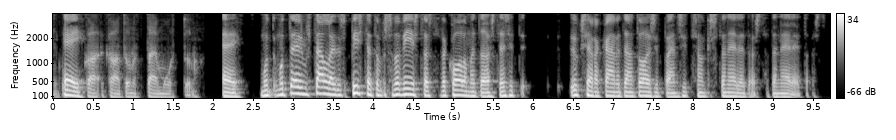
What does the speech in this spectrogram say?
niinku ei. Ka- kaatunut tai muuttunut. Ei, mutta mut esimerkiksi tällä, jos pisteet on 115 tai 13 ja sitten yksi erä käännetään toisinpäin, niin sitten se onkin 114 tai 14.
